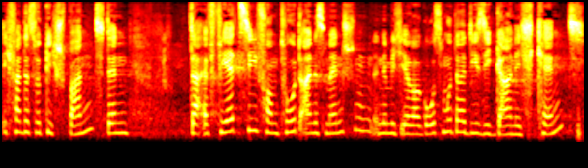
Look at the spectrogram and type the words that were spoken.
ich fand das wirklich spannend, denn da erfährt sie vom Tod eines Menschen, nämlich ihrer Großmutter, die sie gar nicht kennt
